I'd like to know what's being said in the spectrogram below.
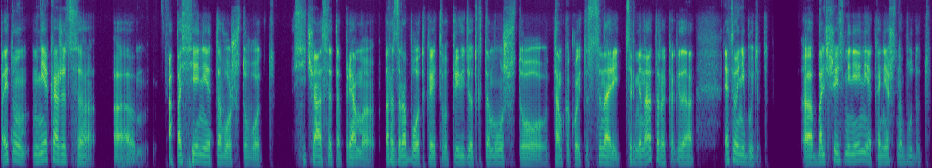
Поэтому мне кажется, э, опасение того, что вот сейчас это прямо разработка этого приведет к тому, что там какой-то сценарий терминатора, когда этого не будет. Большие изменения, конечно, будут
